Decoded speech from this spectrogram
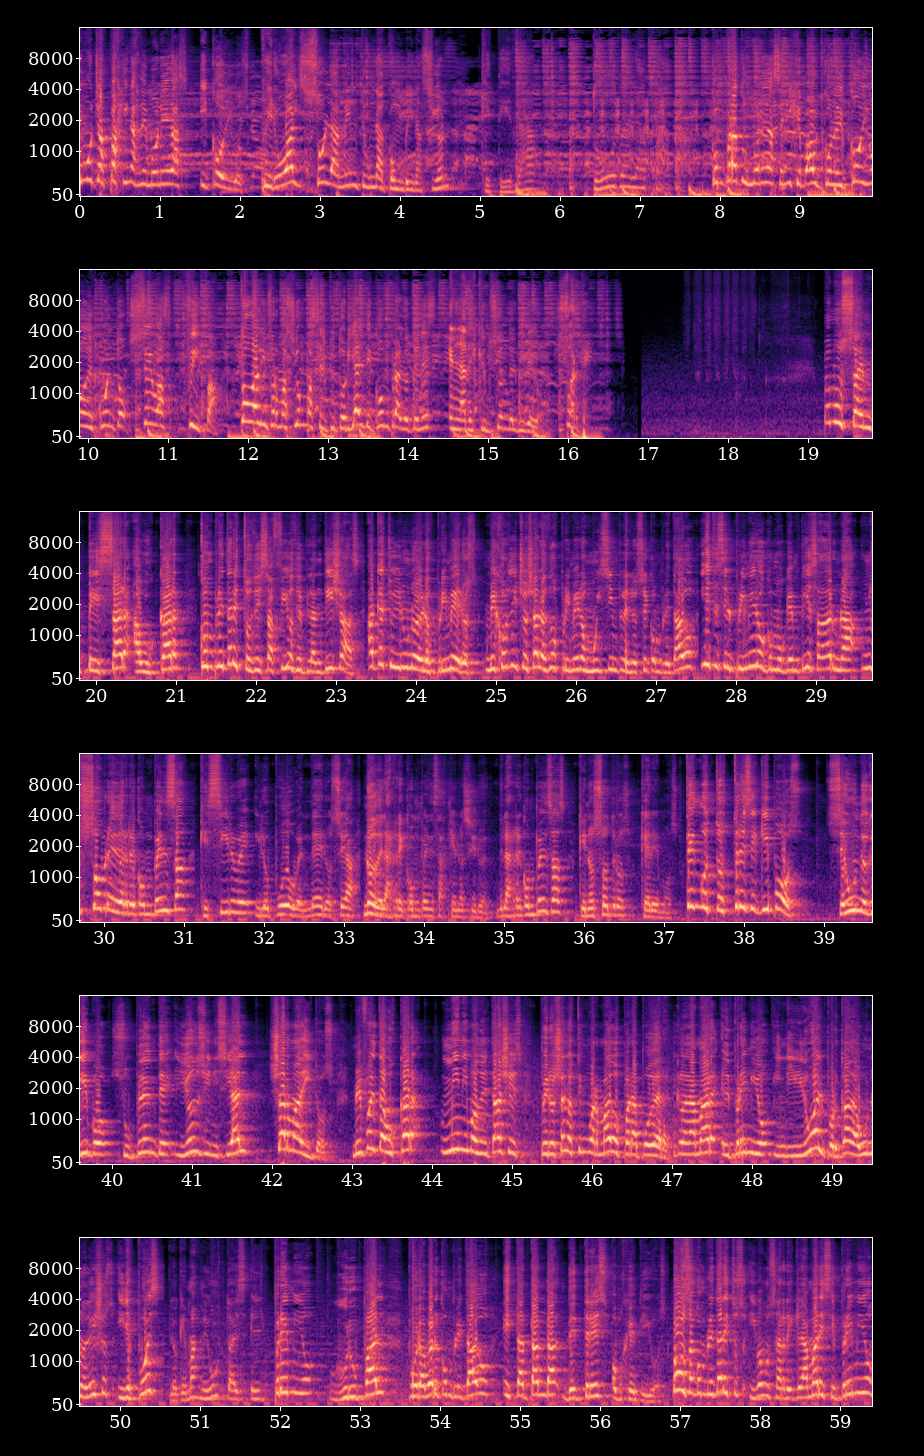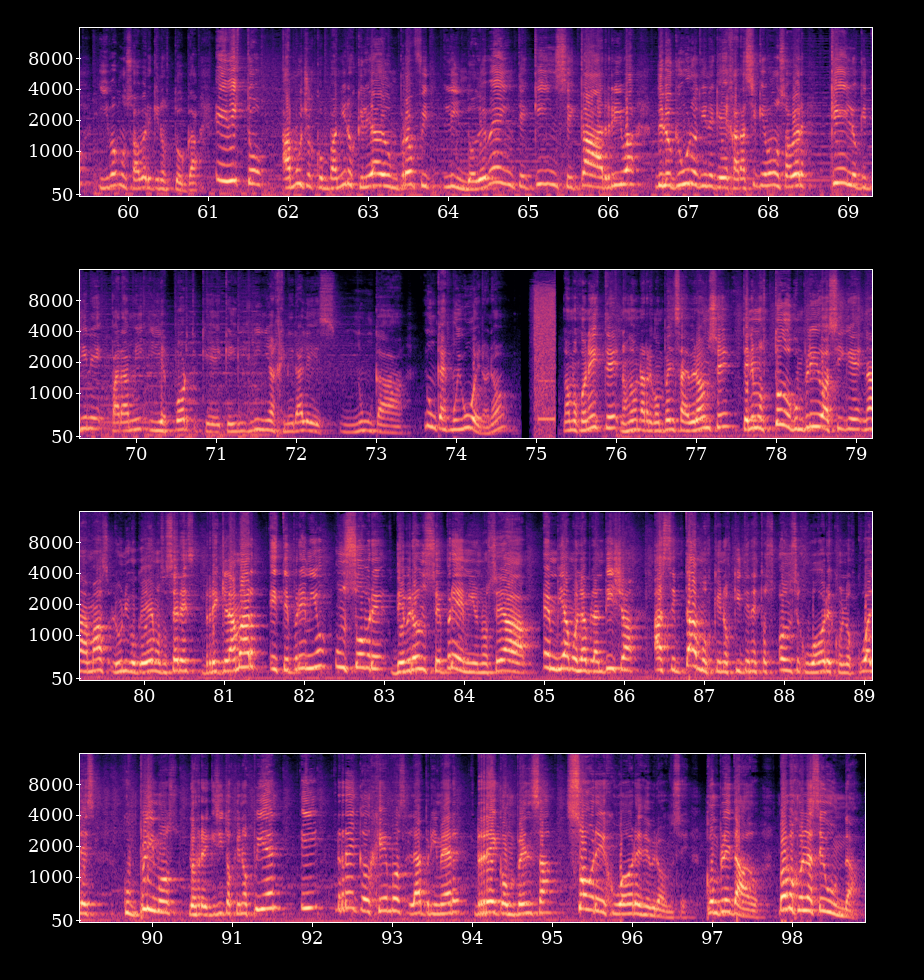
Hay muchas páginas de monedas y códigos, pero hay solamente una combinación que te da toda la papa. Compra tus monedas en IGPAUL con el código de descuento SEBASFIFA. Toda la información más el tutorial de compra lo tenés en la descripción del video. ¡Suerte! Vamos a empezar a buscar completar estos desafíos de plantillas. Acá estoy en uno de los primeros. Mejor dicho, ya los dos primeros muy simples los he completado. Y este es el primero como que empieza a dar una, un sobre de recompensa que sirve y lo puedo vender. O sea, no de las recompensas que nos sirven. De las recompensas que nosotros queremos. Tengo estos tres equipos. Segundo equipo, suplente y once inicial. Ya armaditos. Me falta buscar mínimos detalles, pero ya los tengo armados para poder reclamar el premio individual por cada uno de ellos y después lo que más me gusta es el premio grupal por haber completado esta tanda de tres objetivos. Vamos a completar estos y vamos a reclamar ese premio y vamos a ver qué nos toca. He visto a muchos compañeros que le ha dado un profit lindo de 20, 15k arriba de lo que uno tiene que dejar, así que vamos a ver qué es lo que tiene para mí eSport que, que en líneas generales nunca nunca es muy bueno, ¿no? Vamos con este, nos da una recompensa de bronce. Tenemos todo cumplido, así que nada más, lo único que debemos hacer es reclamar este premio, un sobre de bronce premium, o sea, enviamos la plantilla, aceptamos que nos quiten estos 11 jugadores con los cuales cumplimos los requisitos que nos piden y recogemos la primer recompensa sobre jugadores de bronce. Completado. Vamos con la segunda.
